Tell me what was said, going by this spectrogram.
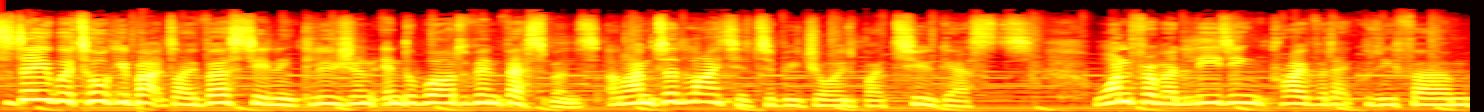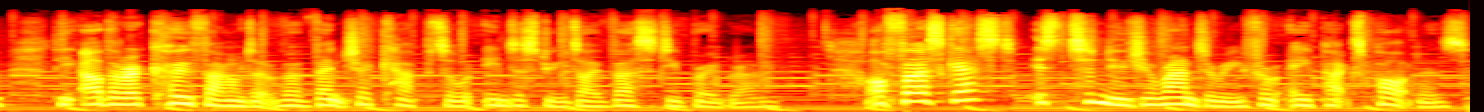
Today, we're talking about diversity and inclusion in the world of investments, and I'm delighted to be joined by two guests one from a leading private equity firm, the other a co founder of a venture capital industry diversity programme. Our first guest is Tanuja Randery from Apax Partners.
